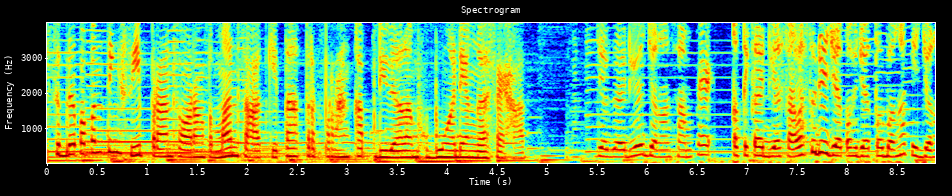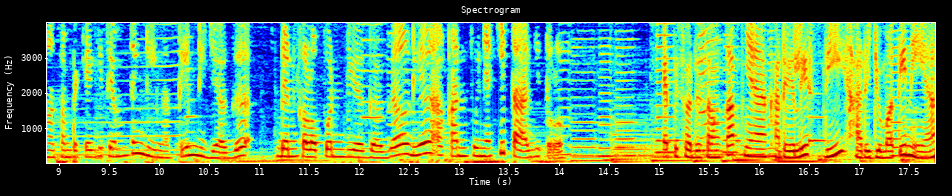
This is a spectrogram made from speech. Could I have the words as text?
seberapa penting sih peran seorang teman saat kita terperangkap di dalam hubungan yang nggak sehat. jaga dia jangan sampai ketika dia salah tuh dia jatuh-jatuh banget ya jangan sampai kayak gitu yang penting diingetin dijaga dan kalaupun dia gagal dia akan punya kita gitu loh Episode selengkapnya akan rilis di hari Jumat ini ya.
